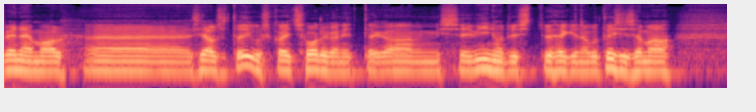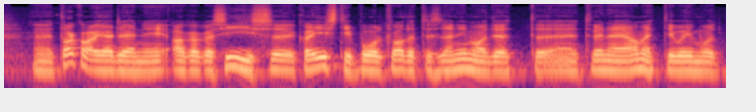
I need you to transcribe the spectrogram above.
Venemaal äh, sealsete õiguskaitseorganitega, mis ei viinud vist ühegi nagu tõsisema äh, tagajärjeni, aga ka siis ka Eesti poolt vaadati seda niimoodi, et, et Vene ametivõimud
